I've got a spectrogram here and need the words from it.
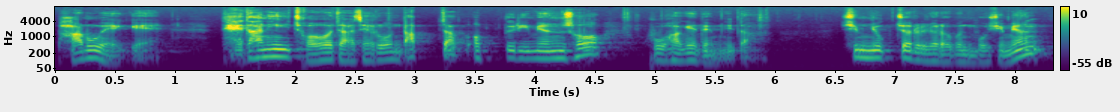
바로에게 대단히 저 자세로 납작 엎드리면서 구하게 됩니다. 16절을 여러분 보시면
